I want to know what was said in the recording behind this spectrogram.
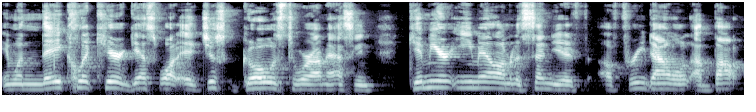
And when they click here, guess what? It just goes to where I'm asking, give me your email. I'm going to send you a free download about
